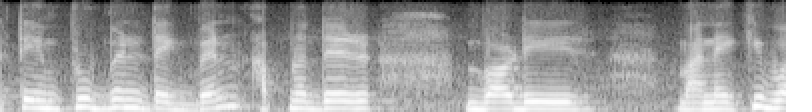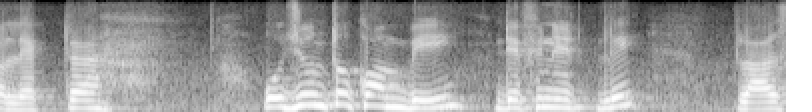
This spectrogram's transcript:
একটা ইমপ্রুভমেন্ট দেখবেন। আপনাদের বডির মানে কি বলে, একটা ওজন তো কমবেই ডেফিনেটলি প্লাস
